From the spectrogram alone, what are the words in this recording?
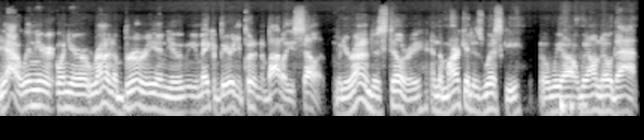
yeah, when you're when you're running a brewery and you you make a beer and you put it in a bottle, you sell it. When you're running a distillery and the market is whiskey, we all we all know that.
